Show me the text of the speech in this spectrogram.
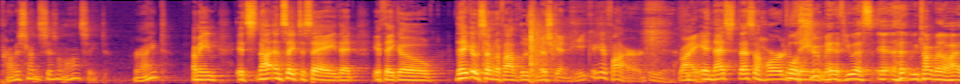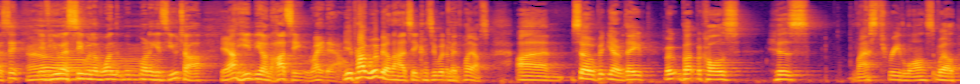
Probably starting the season hot seat, right? I mean, it's not unsafe to say that if they go they go seven to five, lose Michigan, he could get fired, right? And that's that's a hard. Well, thing. shoot, man! If US, we talk about Ohio State. if USC would have won, won against Utah, Yeah. he'd be on the hot seat right now. He probably would be on the hot seat because he wouldn't have made the playoffs. Um, so, but you know, they but, but because his last three losses, well,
